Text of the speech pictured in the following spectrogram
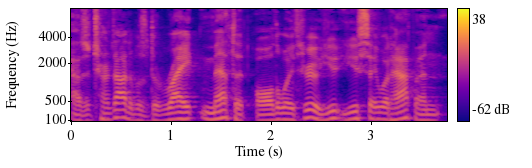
As it turns out, it was the right method all the way through. You you say what happened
